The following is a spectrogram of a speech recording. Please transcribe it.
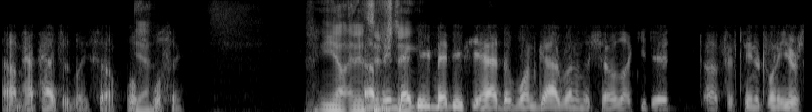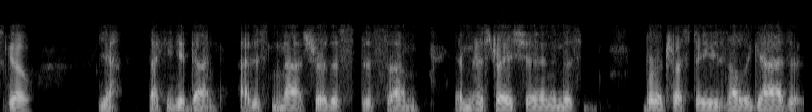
Um, haphazardly. So we'll yeah. we'll see. You know, and it's I interesting. Mean, maybe maybe if you had the one guy running the show like you did uh, 15 or 20 years ago, yeah, that could get done. I'm just not sure this this um, administration and this board of trustees and all the guys that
